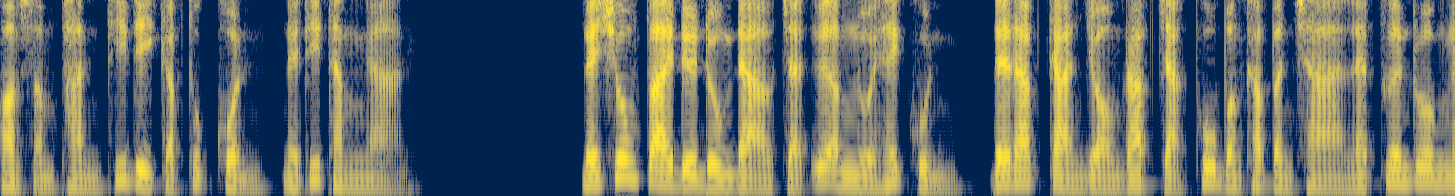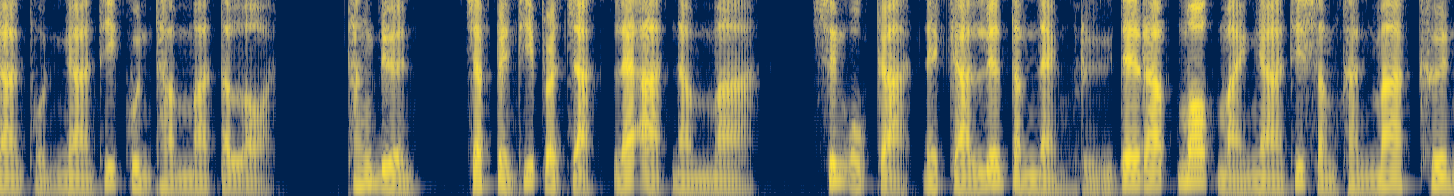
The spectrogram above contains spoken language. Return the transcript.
ความสัมพันธ์ที่ดีกับทุกคนในที่ทำงาน ในช่วงปลายเดือนดวงดาวจะเอื้ออำนวยให้คุณ ได้รับการยอมรับจากผู้บังคับบัญชาและเพื่อนร่วมงานผลงานที่คุณทำมาตลอด ทั้งเดือนจะเป็นที่ประจักษ์และอาจนำมา ซึ่งโอกาสในการเลื่อนตำแหน่งหรือได้รับมอบหมายงานที่สำคัญมากขึ้น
